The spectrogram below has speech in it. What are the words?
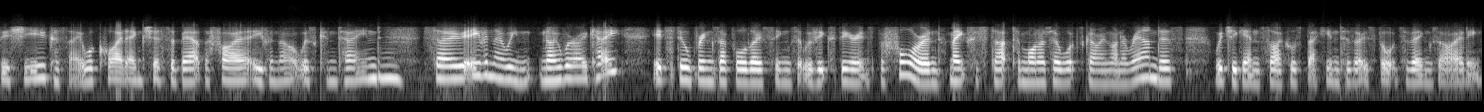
this year because they were quite anxious about the fire, even though it was contained. Mm. So even though we know we're okay, it still brings up all those things that we've experienced before and makes us start to monitor what's going on around us, which again cycles back into those thoughts of anxiety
